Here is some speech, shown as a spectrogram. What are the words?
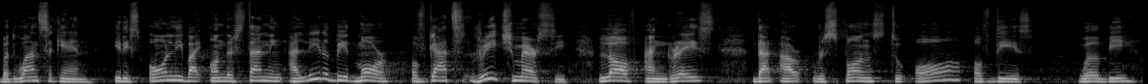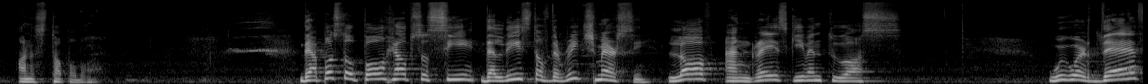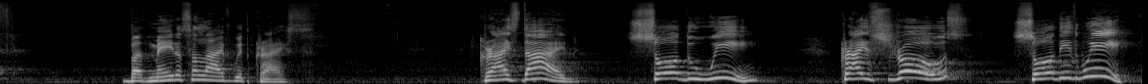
But once again, it is only by understanding a little bit more of God's rich mercy, love, and grace that our response to all of this will be unstoppable. The Apostle Paul helps us see the list of the rich mercy, love, and grace given to us. We were dead, but made us alive with Christ. Christ died, so do we. Christ rose, so did we.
